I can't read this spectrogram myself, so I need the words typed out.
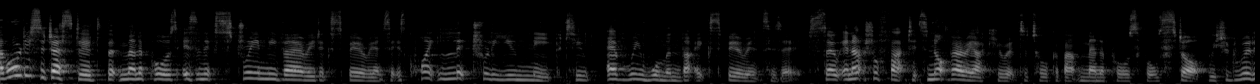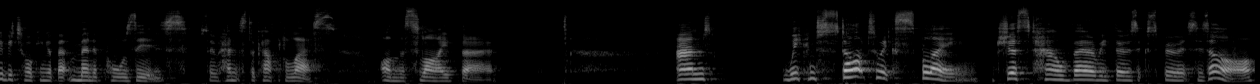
I've already suggested that menopause is an extremely varied experience. It is quite literally unique to every woman that experiences it. So in actual fact, it's not very accurate to talk about menopause full stop. We should really be talking about menopause is, so hence the capital S on the slide there. And we can start to explain just how varied those experiences are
